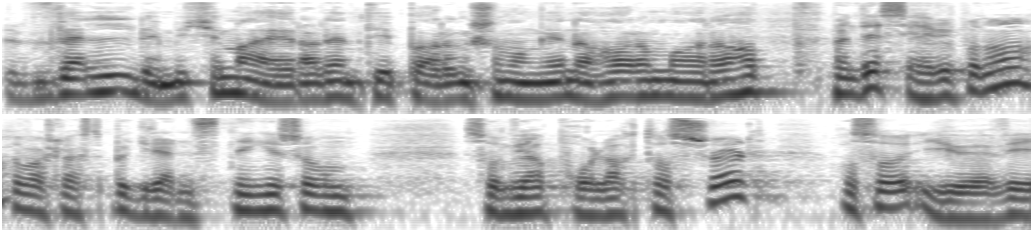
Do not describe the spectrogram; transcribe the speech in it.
veldig mye mer av den type arrangement enn Haramar har hatt. Men det ser vi på nå. Hva slags begrensninger som, som vi har pålagt oss sjøl. Og så gjør vi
